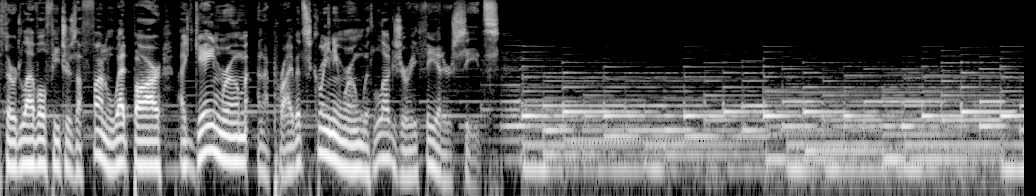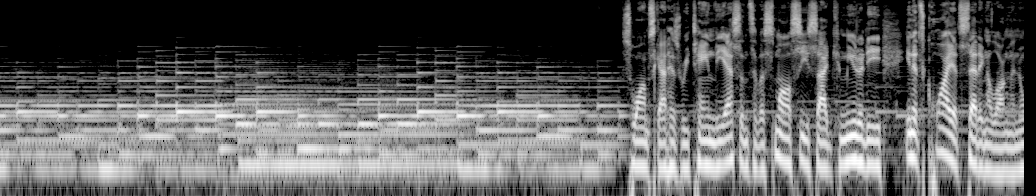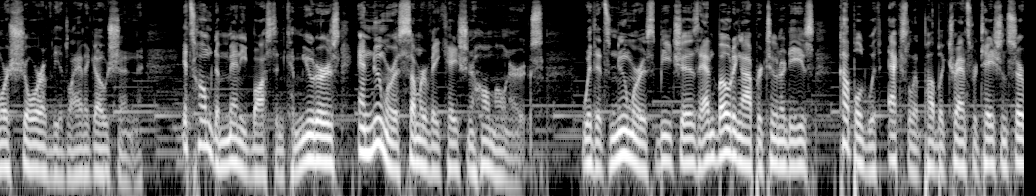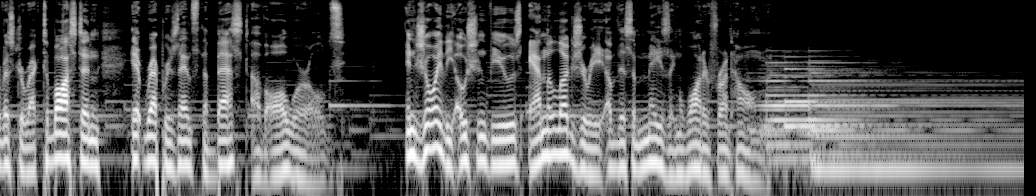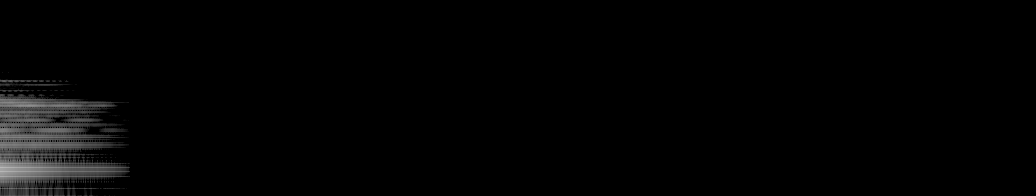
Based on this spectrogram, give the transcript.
The third level features a fun wet bar, a game room, and a private screening room with luxury theater seats. Swampscott has retained the essence of a small seaside community in its quiet setting along the north shore of the Atlantic Ocean. It's home to many Boston commuters and numerous summer vacation homeowners. With its numerous beaches and boating opportunities, coupled with excellent public transportation service direct to Boston, it represents the best of all worlds. Enjoy the ocean views and the luxury of this amazing waterfront home.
